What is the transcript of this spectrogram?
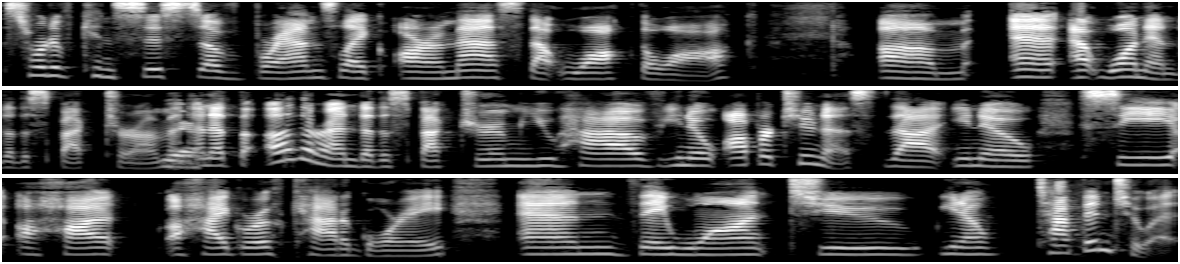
sort of consists of brands like RMS that walk the walk um and at one end of the spectrum yeah. and at the other end of the spectrum you have you know opportunists that you know see a hot a high growth category and they want to you know tap into it.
